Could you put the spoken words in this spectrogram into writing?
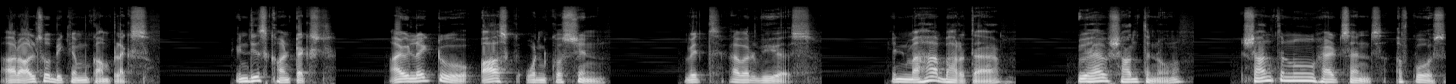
are also become complex. In this context, I would like to ask one question with our viewers. In Mahabharata, you have Shantanu. Shantanu had sons, of course,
